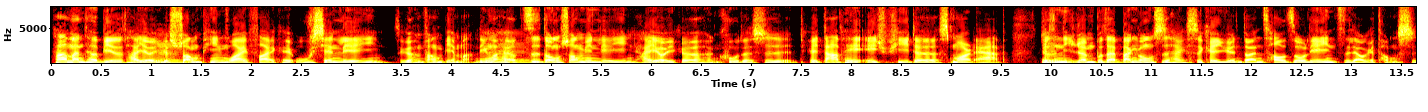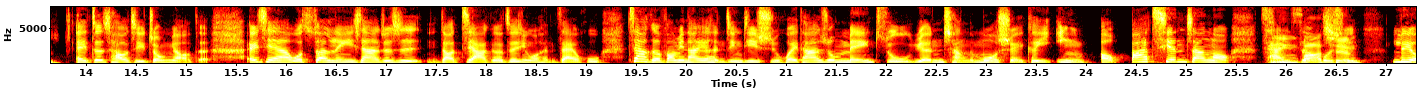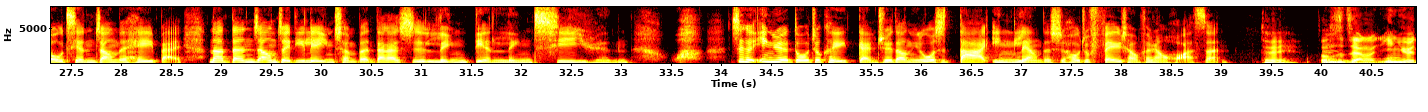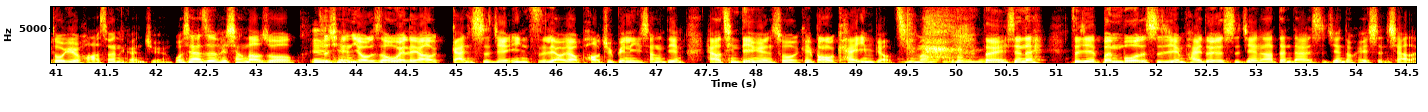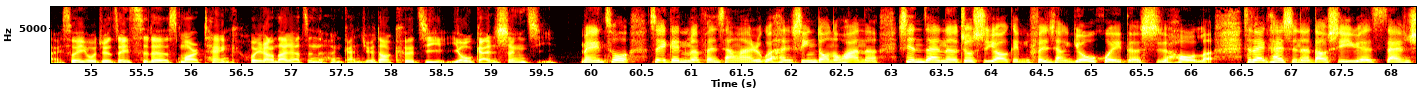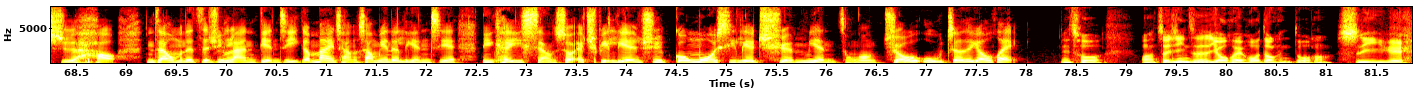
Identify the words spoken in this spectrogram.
它蛮特别的，它有一个双屏 WiFi 可以无线列印，这个很方便嘛。另外还有自动双面列印，还有一个很酷的是可以搭配 HP 的 Smart App。就是你人不在办公室，还是可以远端操作列印资料给同事。哎，这超级重要的。而且啊，我算了一下，就是你知道价格，最近我很在乎价格方面，它也很经济实惠。他说每组原厂的墨水可以印哦八千张哦彩色，或是六千张的黑白。那单张最低列印成本大概是零点零七元。哇，这个印越多，就可以感觉到你如果是大印量的时候，就非常非常划算。对，总是这样，印越多越划算的感觉。我现在是会想到说，之前有的时候为了要赶时间印资料，要跑去便利商店，还要请店员说可以帮我开印表机吗？对，现在这些奔波的时间、排队的时间啊、等待的时间都可以省下来。所以我觉得这一次的 Smart Tank 会让大家真的很感觉到科技有感升级。没错，所以跟你们分享啦。如果很心动的话呢，现在呢就是要跟你分享优惠的时候了。现在开始呢，到十一月三十号，你在我们的资讯栏点击一个卖场上面的链接，你可以享受 HP 连续公墨系列全面总共九五折的优惠。没错，哇，最近这优惠活动很多哈，十一月。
